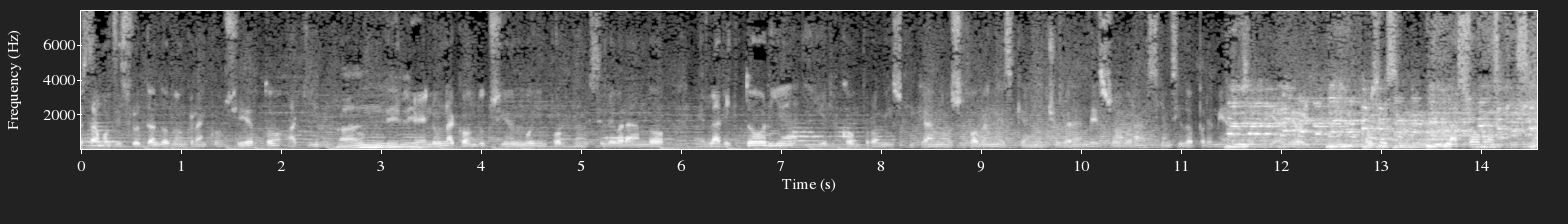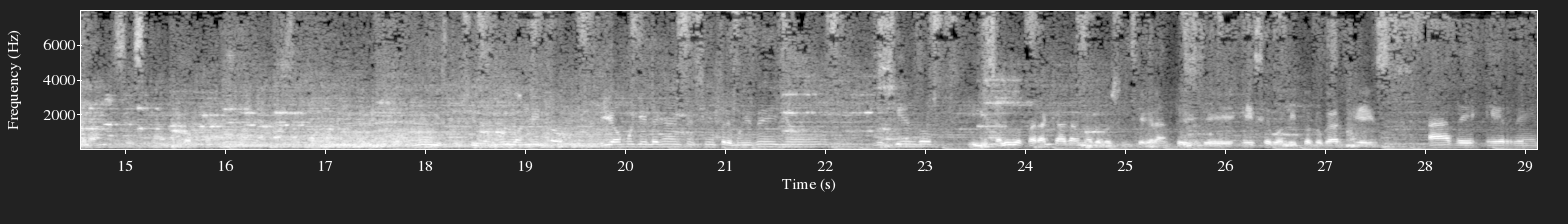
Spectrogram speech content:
estamos disfrutando de un gran concierto aquí en una conducción muy importante, celebrando la victoria y el compromiso de jóvenes que han hecho grandes obras y han sido premiados el día de hoy. Entonces, las obras que hicieron se están muy exclusivo, muy bonito, yo muy elegante, siempre muy bello, luciendo. Y mi saludo para cada uno de los integrantes de ese bonito lugar que es ADR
